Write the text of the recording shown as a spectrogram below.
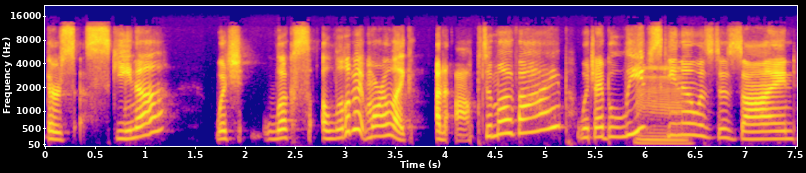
there's Skeena, which looks a little bit more like an Optima vibe, which I believe Mm. Skeena was designed.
